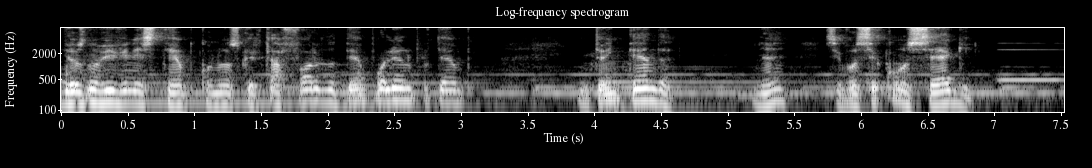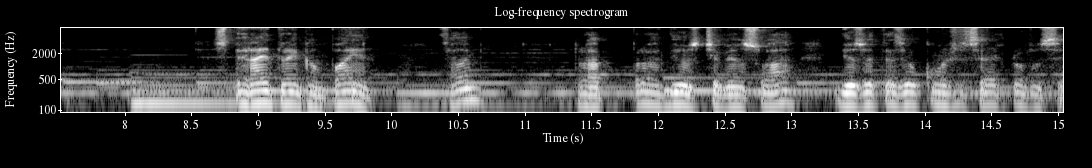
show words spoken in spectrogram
Deus não vive nesse tempo conosco, Ele está fora do tempo, olhando para o tempo. Então entenda, né? Se você consegue esperar entrar em campanha, sabe? para Deus te abençoar, Deus vai trazer o cônjuge certo para você.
